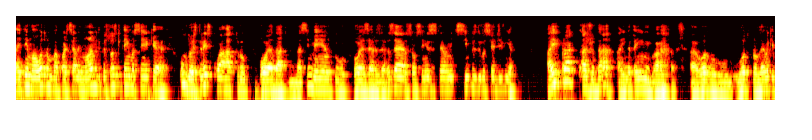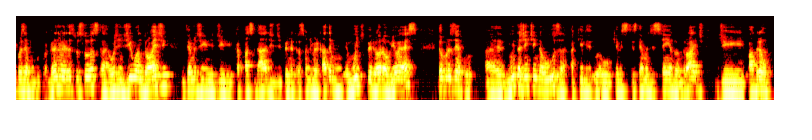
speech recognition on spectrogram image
aí tem uma outra uma parcela enorme de pessoas que tem uma senha que é 1, 2, 3, 4, ou é a data de nascimento, ou é 000, são senhas extremamente simples de você adivinhar. Aí, para ajudar, ainda tem a, a, o, o, outro problema que, por exemplo, a grande maioria das pessoas, hoje em dia, o Android, em termos de, de capacidade de penetração de mercado, é, é muito superior ao iOS, então, por exemplo, muita gente ainda usa aquele, o, aquele sistema de senha do Android de padrão.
